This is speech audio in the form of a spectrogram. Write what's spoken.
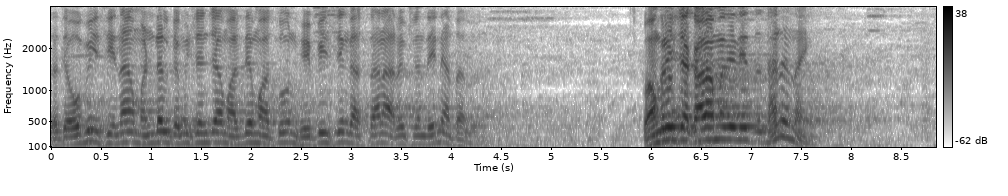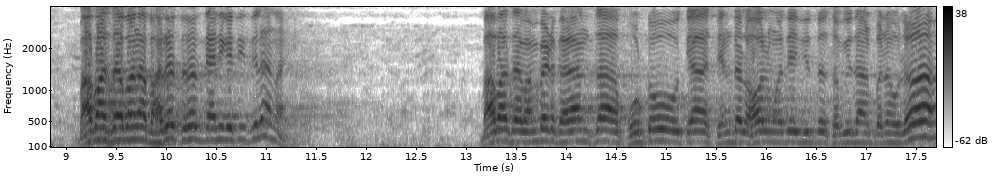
तर त्या ओबीसीना मंडल कमिशनच्या माध्यमातून व्हीपी सिंग असताना आरक्षण देण्यात आलं. काँग्रेसच्या काळामध्ये ते झालं नाही. बाबासाहेबांना भारत रत्न गती कधी दिला नाही. बाबासाहेब आंबेडकरांचा फोटो त्या सेंट्रल हॉलमध्ये जिथं संविधान बनवलं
